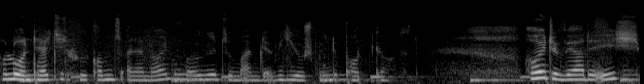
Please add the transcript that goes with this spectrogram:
Hallo und herzlich willkommen zu einer neuen Folge zu meinem der Videospiele Podcast. Heute werde ich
